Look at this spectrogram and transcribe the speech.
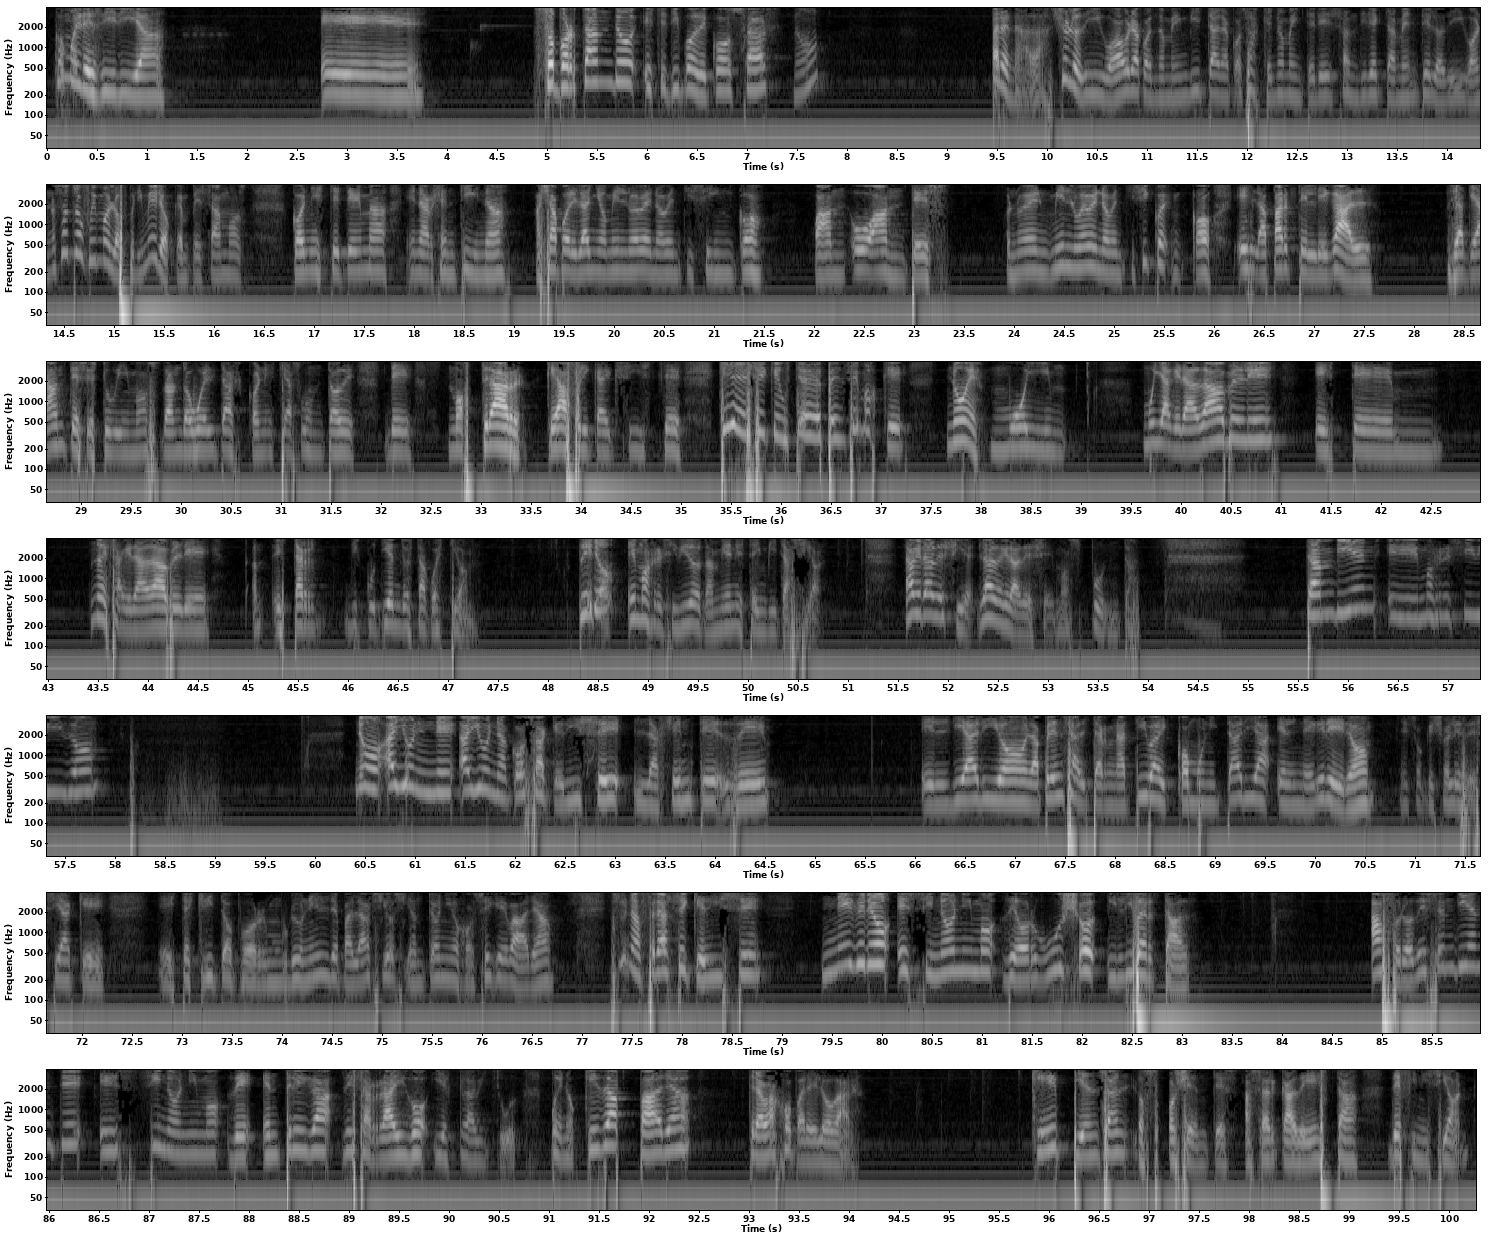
¿cómo les diría? Eh, soportando este tipo de cosas, ¿no? Para nada, yo lo digo, ahora cuando me invitan a cosas que no me interesan directamente lo digo. Nosotros fuimos los primeros que empezamos con este tema en Argentina, allá por el año 1995 o antes. En 1995 es la parte legal, o sea que antes estuvimos dando vueltas con este asunto de, de mostrar que África existe. Quiere decir que ustedes pensemos que no es muy, muy agradable, este, no es agradable estar discutiendo esta cuestión. Pero hemos recibido también esta invitación. La, la agradecemos, punto. También hemos recibido no, hay, un, eh, hay una cosa que dice la gente de el diario, la prensa alternativa y comunitaria El Negrero, eso que yo les decía que está escrito por Brunilde Palacios y Antonio José Guevara, es una frase que dice, negro es sinónimo de orgullo y libertad afrodescendiente es sinónimo de entrega, desarraigo y esclavitud. Bueno, queda para trabajo para el hogar. ¿Qué piensan los oyentes acerca de esta definición?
